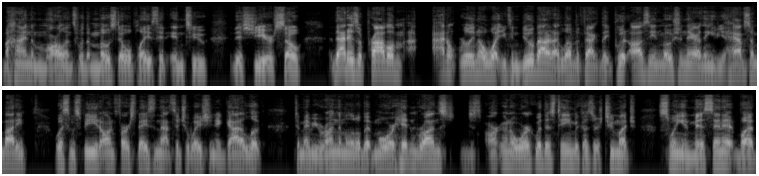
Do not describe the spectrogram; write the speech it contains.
behind the Marlins with the most double plays hit into this year. So that is a problem. I don't really know what you can do about it. I love the fact they put Ozzie in motion there. I think if you have somebody with some speed on first base in that situation, you got to look to maybe run them a little bit more. Hit and runs just aren't going to work with this team because there's too much swing and miss in it. But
